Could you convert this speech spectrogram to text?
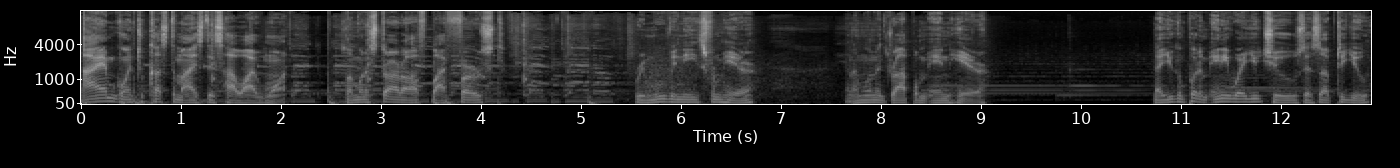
I am going to customize this how I want. So I'm going to start off by first removing these from here and I'm going to drop them in here. Now you can put them anywhere you choose. It's up to you.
